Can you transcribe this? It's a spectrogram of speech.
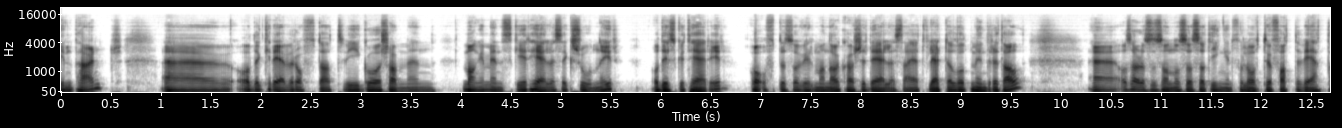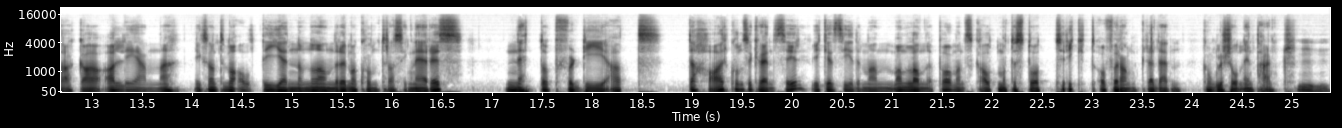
internt. Eh, og det krever ofte at vi går sammen, mange mennesker, hele seksjoner, og diskuterer. Og ofte så vil man da kanskje dele seg et flertall og et mindretall. Eh, og så er det også sånn også at ingen får lov til å fatte vedtak alene. Det må alltid gjennom noen andre, det må kontrasigneres. Nettopp fordi at det har konsekvenser hvilken side man, man, lander på. Man skal på en måte stå trygt og forankre den konklusjonen internt. Mm.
